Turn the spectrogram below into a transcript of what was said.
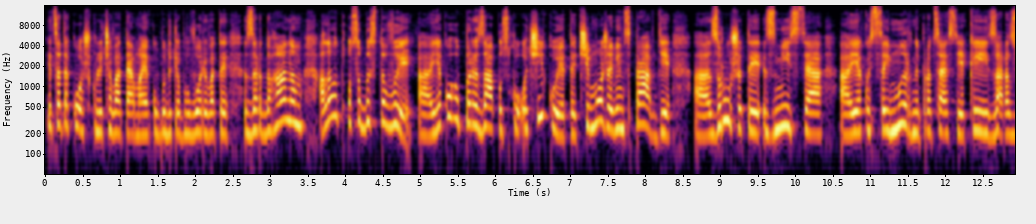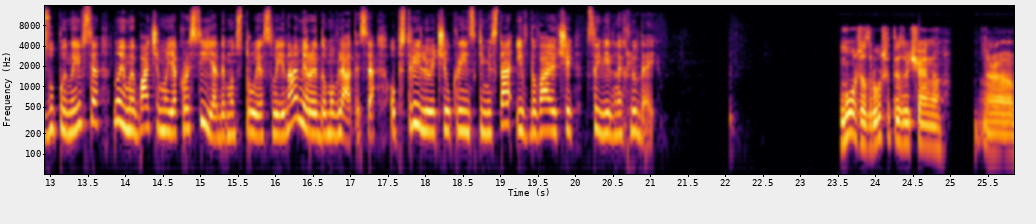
і це також ключова тема, яку будуть обговорювати з Ердоганом. Але от особисто ви якого перезапуску очікуєте? Чи може він справді зрушити з місця якось цей мирний процес, який зараз зупинився? Ну і ми бачимо, як Росія демонструє свої наміри домовлятися, обстрілюючи українські міста і вбиваючи цивільних людей. Може зрушити, звичайно, Е,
